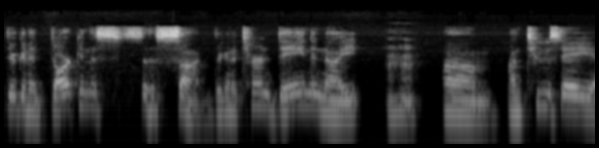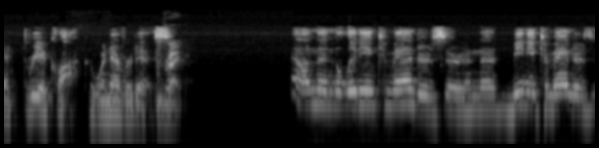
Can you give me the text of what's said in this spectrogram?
they're going to darken the, s- the sun. They're going to turn day into night Mhm. um, on Tuesday at three o'clock or whenever it is. Right. And then the Lydian commanders or and the Median commanders,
